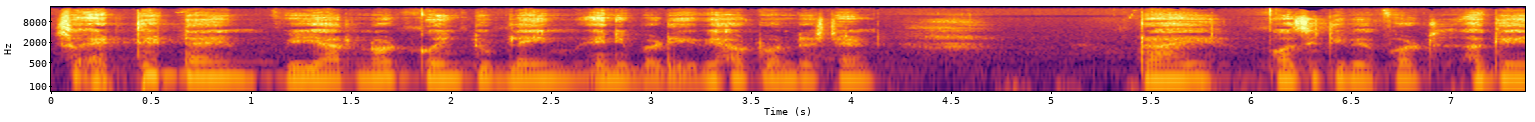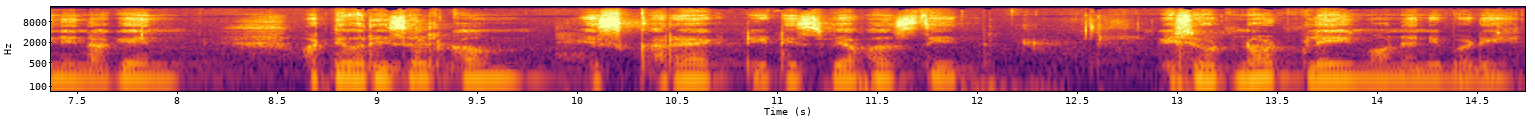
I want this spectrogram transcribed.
So at that time we are not going to blame anybody. We have to understand. Try positive efforts again and again. Whatever result come is correct. It is vyavasthit. We should not blame on anybody.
